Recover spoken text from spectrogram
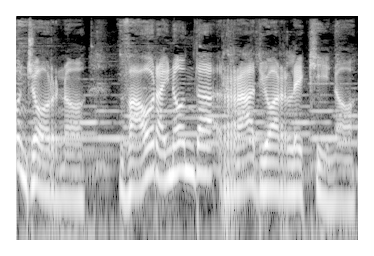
Buongiorno. Va ora in onda Radio Arlecchino.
